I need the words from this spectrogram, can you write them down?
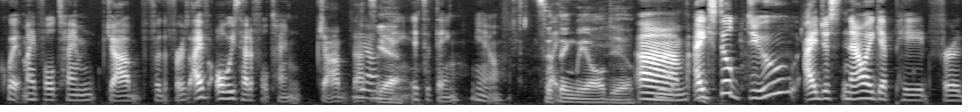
quit my full time job for the first. I've always had a full time job. That's the Yeah. thing. It's a thing. You know. It's a thing we all do. Um, I still do. I just now I get paid for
